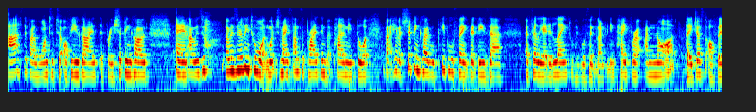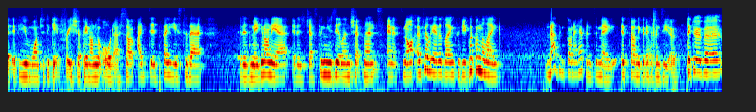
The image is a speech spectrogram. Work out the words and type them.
asked if I wanted to offer you guys a free shipping code and I was I was really torn which may sound surprising but part of me thought if I have a shipping code will people think that these are affiliated links? Will people think that I'm getting paid for it? I'm not. They just offered if you wanted to get free shipping on your order. So I did say yes to that. It is Megan on air. It is just for New Zealand shipments and it's not affiliated links. If you click on the link nothing's gonna happen to me. It's only gonna happen to you. They do have a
